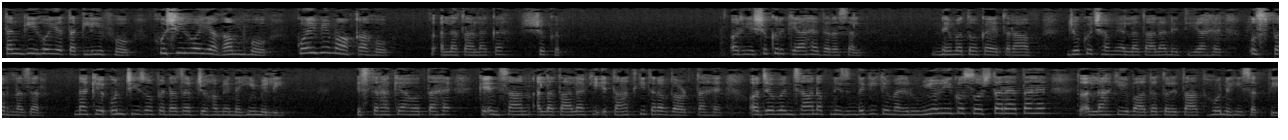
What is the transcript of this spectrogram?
تنگی ہو یا تکلیف ہو، خوشی ہو یا غم ہو، کوئی بھی موقع ہو، تو اللہ تعالی کا شکر۔ اور یہ شکر کیا ہے دراصل؟ نعمتوں کا اعتراف، جو کچھ ہمیں اللہ تعالیٰ نے دیا ہے، اس پر نظر، نہ کہ ان چیزوں پہ نظر جو ہمیں نہیں ملی۔ اس طرح کیا ہوتا ہے کہ انسان اللہ تعالیٰ کی اطاعت کی طرف دوڑتا ہے، اور جب انسان اپنی زندگی کے محرومیوں ہی کو سوچتا رہتا ہے، تو اللہ کی عبادت اور اطاعت ہو نہیں سکتی۔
